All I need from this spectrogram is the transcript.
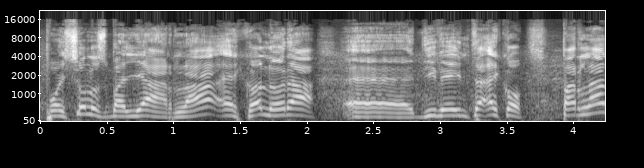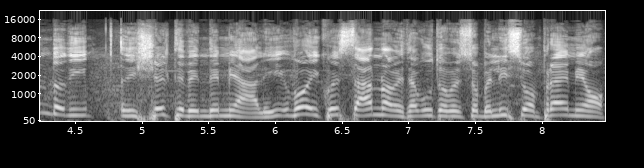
puoi solo sbagliarla, ecco allora eh, diventa... Ecco, parlando di, di, scelte vendemmiali, voi quest'anno avete avuto questo bellissimo premio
